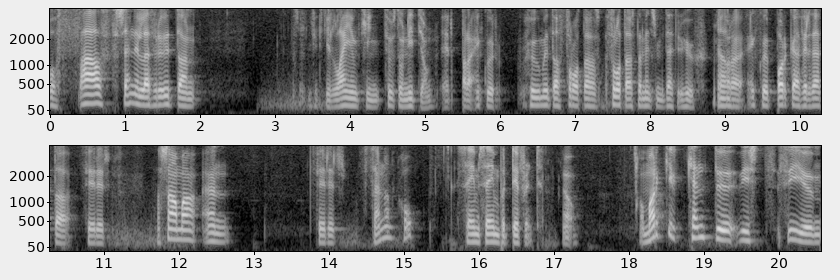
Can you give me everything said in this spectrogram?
og það sennilega fyrir utan ekki, Lion King 2019 er bara einhver hugmynda þrótaðasta mynd sem er dettur í hug. Já, bara einhver borgaði fyrir þetta fyrir það sama en fyrir þennan hóp. Same same but different. Já. og margir kendu víst því um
